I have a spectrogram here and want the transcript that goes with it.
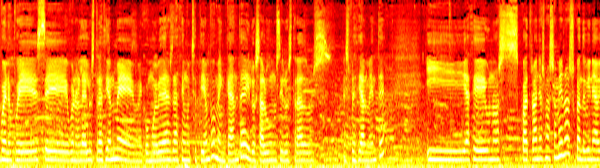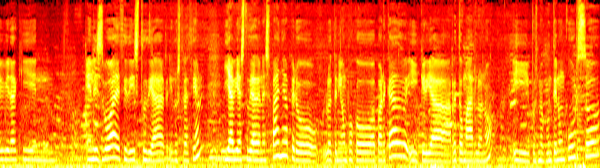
Bueno, pues eh, bueno, la ilustración me, conmueve desde hace mucho tiempo, me encanta y los álbumes ilustrados especialmente. Y hace unos cuatro años más o menos, cuando vine a vivir aquí en, en Lisboa, decidí estudiar ilustración. Y había estudiado en España, pero lo tenía un poco aparcado y quería retomarlo, ¿no? Y pues me apunté en un curso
